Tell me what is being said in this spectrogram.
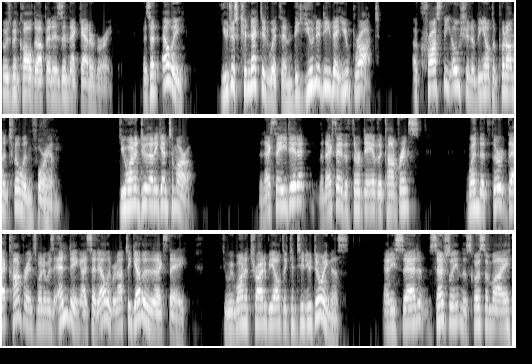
who's been called up and is in that category. I said, Ellie, you just connected with him. The unity that you brought across the ocean of being able to put on the tefillin for him. Do you want to do that again tomorrow? The next day he did it. The next day, the third day of the conference, when the third that conference when it was ending, I said, Ellie, we're not together the next day. Do we want to try to be able to continue doing this? And he said, essentially, in the course of my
